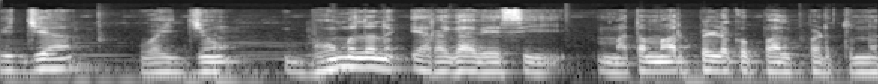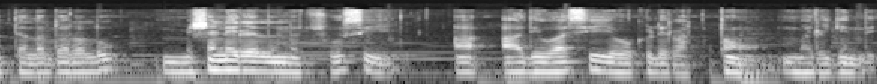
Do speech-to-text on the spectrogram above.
విద్య వైద్యం భూములను ఎరగా వేసి మత మార్పిళ్ళకు పాల్పడుతున్న తెల్లదొరలు మిషనరీలను చూసి ఆ ఆదివాసీ యువకుడి రక్తం మరిగింది.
